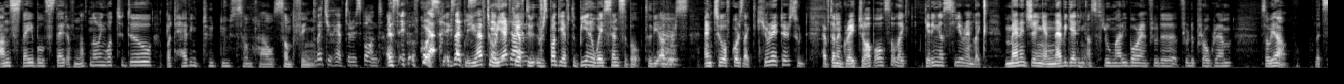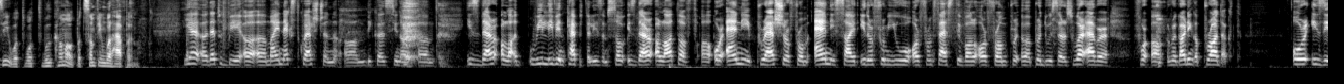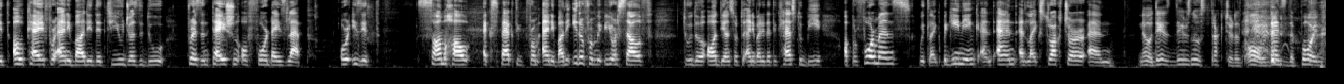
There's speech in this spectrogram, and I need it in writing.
unstable state of not knowing what to do but having to do somehow something But you have to respond. as, of course, Yeah, exactly. You have to every react. You have to respond. You have to be in a way sensible to the others, and to, of course, like the curators who have done a great job also, like getting us here and like managing and navigating us through Maribor and through the through the program. So yeah, let's see what what will come out, but something will happen. Yeah, uh, that would be uh, uh, my next question um, because you know, um, is there a lot? We live in capitalism, so is there a lot of uh, or any pressure from any side, either from you or from festival or from pr- uh, producers, wherever, for uh, regarding a product, or is it okay for anybody that you just do presentation of four days lap or is it somehow expected from anybody, either from yourself to the audience or to anybody, that it has to be a performance with like beginning and end and like structure and No, there's there's no structure at all. That's the point.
